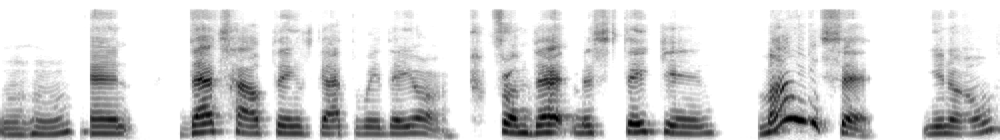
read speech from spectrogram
mm-hmm. and that's how things got the way they are from that mistaken mindset you know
